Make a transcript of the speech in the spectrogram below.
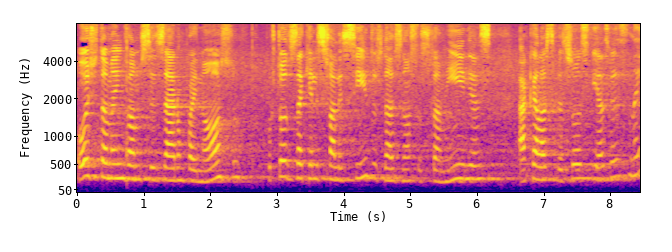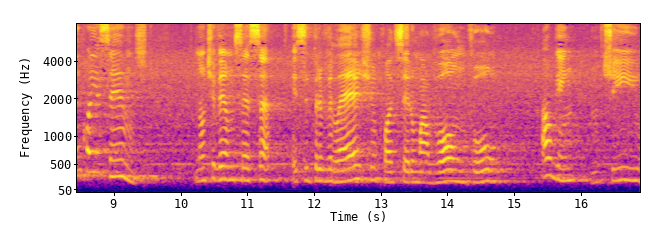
Hoje também vamos rezar um Pai Nosso por todos aqueles falecidos das nossas famílias, aquelas pessoas que às vezes nem conhecemos, não tivemos essa esse privilégio pode ser uma avó, um vô, alguém, um tio.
